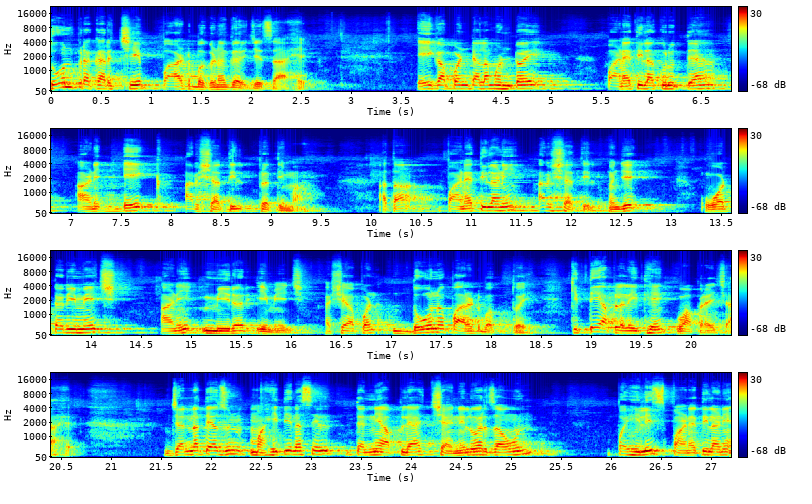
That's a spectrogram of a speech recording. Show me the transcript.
दोन प्रकारचे पाठ बघणं गरजेचं आहे. एक आपण त्याला म्हणतोय पाण्यातील आकृत्या आणि एक आरशातील प्रतिमा. आता पाण्यातील आणि आरशातील म्हणजे वॉटर इमेज आणि मिरर इमेज असे आपण दोन पार्ट बघतोय की ते आपल्याला इथे वापरायचे आहेत. ज्यांना ते अजून माहिती नसेल त्यांनी आपल्या चॅनेलवर जाऊन पहिलीच पाण्यातील आणि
